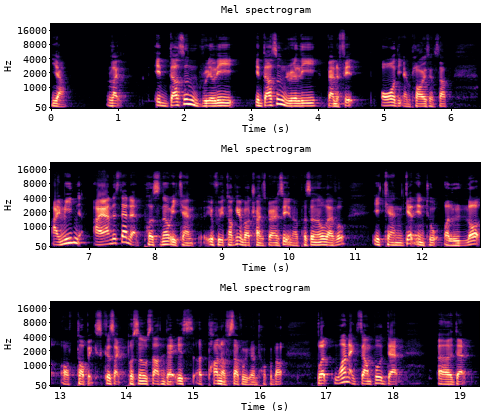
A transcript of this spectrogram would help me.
Yeah, like it doesn't really it doesn't really benefit all the employees and stuff. I mean, I understand that personal, it can, if we're talking about transparency in a personal level, it can get into a lot of topics because like personal stuff, there is a ton of stuff we can talk about. But one example that, uh, that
